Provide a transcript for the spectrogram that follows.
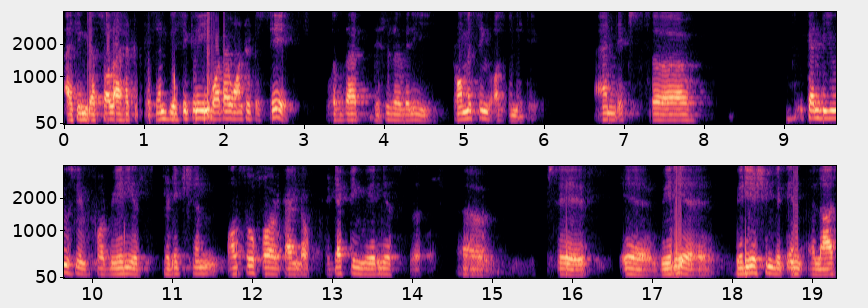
I think that's all I had to present. Basically, what I wanted to say was that this is a very promising alternative and it's uh, can be used in, for various prediction, also for kind of detecting various, uh, uh, say, vari variation within a large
